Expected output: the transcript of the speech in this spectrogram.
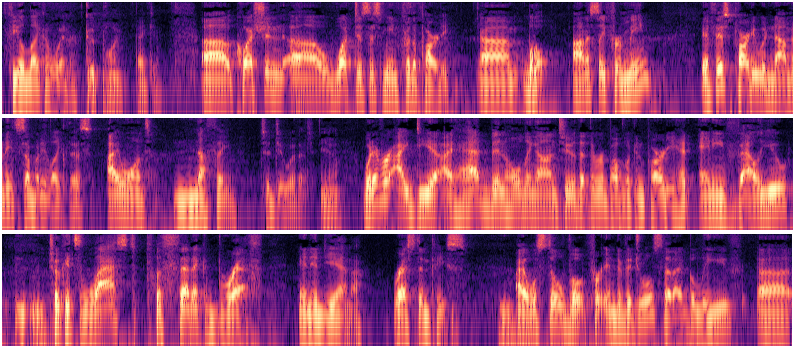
feel like a winner. Good point. Thank you. Uh, question uh, What does this mean for the party? Um, well, honestly, for me, if this party would nominate somebody like this, I want nothing to do with it. Yeah. Whatever idea I had been holding on to that the Republican Party had any value took its last pathetic breath in Indiana. Rest in peace. I will still vote for individuals that I believe uh,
